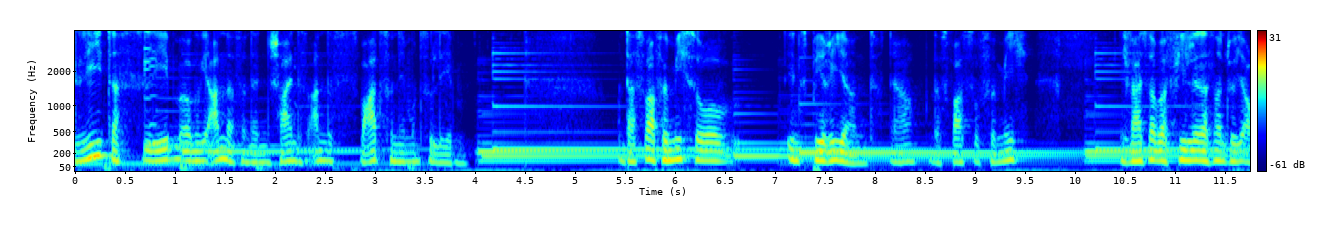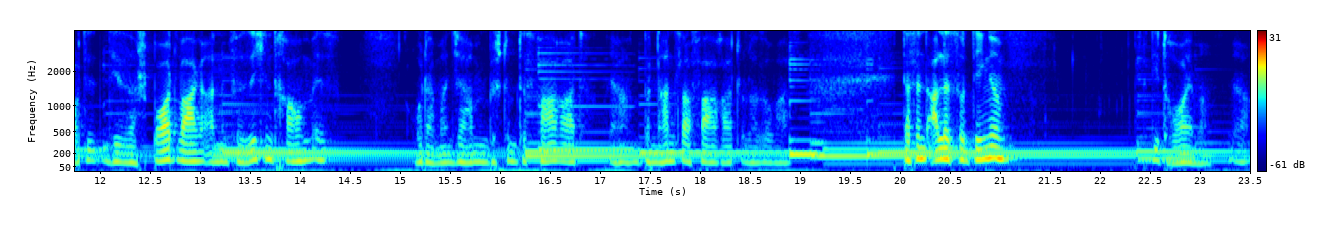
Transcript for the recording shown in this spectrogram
sieht das Leben irgendwie anders und der scheint es anders wahrzunehmen und zu leben. Und das war für mich so inspirierend, ja, das war so für mich. Ich weiß aber viele, dass natürlich auch dieser Sportwagen an und für sich ein Traum ist. Oder manche haben ein bestimmtes Fahrrad, ja, ein Bonanza-Fahrrad oder sowas. Das sind alles so Dinge, die Träume, ja.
